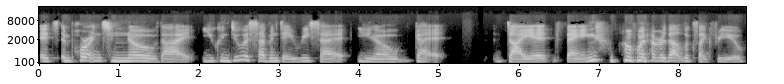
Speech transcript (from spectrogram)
it's important to know that you can do a 7-day reset, you know, get diet thing, whatever that looks like for you.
